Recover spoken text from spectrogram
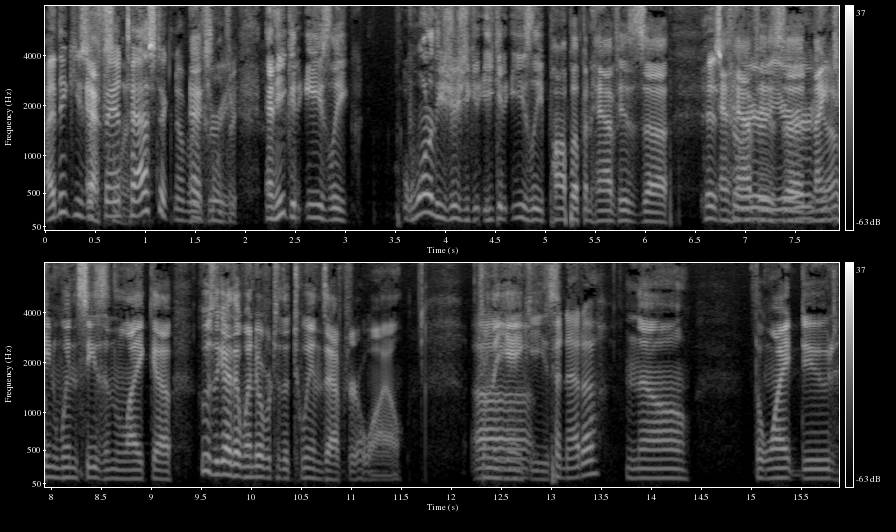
I think he's a fantastic number Excellent three. three. And he could easily one of these years he could, he could easily pop up and have his uh, His and have career his year, uh, yep. 19 win season like uh, who's the guy that went over to the Twins after a while from the Uh, Yankees? Panetta. No, the white dude.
